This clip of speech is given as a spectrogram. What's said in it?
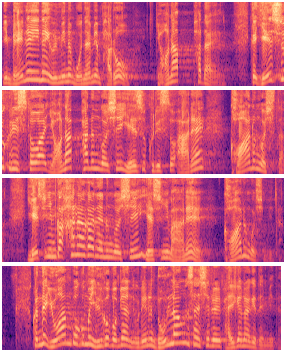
이 메네인의 의미는 뭐냐면 바로 연합하다예요. 그러니까 예수 그리스도와 연합하는 것이 예수 그리스도 안에 거하는 것이다. 예수님과 하나가 되는 것이 예수님 안에 거하는 것입니다. 그런데 요한복음을 읽어보면 우리는 놀라운 사실을 발견하게 됩니다.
